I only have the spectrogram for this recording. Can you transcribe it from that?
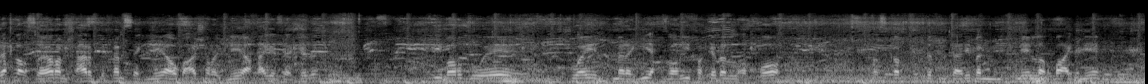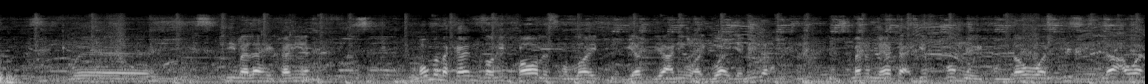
رحلة قصيرة مش عارف ب 5 جنيه أو ب 10 جنيه أو حاجة زي كده. في برضو إيه شوية مراجيح ظريفة كده للأطفال. تذكرة الطفل تقريبا من 2 ل 4 جنيه وفي ملاهي تانية. المهم مكان ظريف خالص والله بجد يعني وأجواء جميلة. أتمنى إن هي تعجبكم ويكون دوت دعوه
